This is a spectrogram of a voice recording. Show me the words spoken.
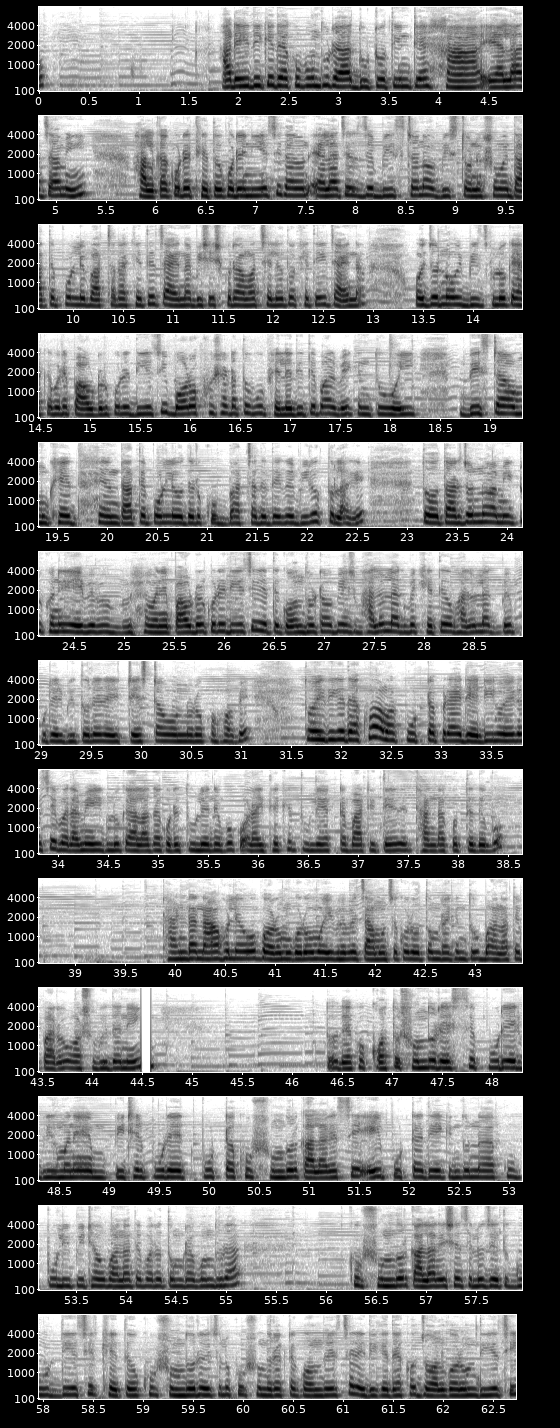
আর এইদিকে দেখো বন্ধুরা, দুটো তিনটে এলাচ আমি হালকা করে থেতো করে নিয়েছি, কারণ এলাচের যে বীজটা না বীজটা অনেক সময় দাঁতে পড়লে বাচ্চারা খেতে চায় না, বিশেষ করে আমার ছেলে তো খেতেই চায় না। ওই জন্য ওই বীজগুলোকে একেবারে পাউডার করে দিয়েছি। বড় খোসাটা তবু ফেলে দিতে পারবে, কিন্তু ওই বীজটা মুখে দাঁতে পড়লে ওদের খুব বাচ্চাদের দেখবে বিরক্ত লাগে। তো তার জন্য আমি একটুখানি এইভাবে মানে পাউডার করে দিয়েছি, এতে গন্ধটাও বেশ ভালো লাগবে, খেতেও ভালো লাগবে, পুরের ভিতরের এই টেস্টটাও অন্যরকম হবে। তো এইদিকে দেখো আমার পুরটা প্রায় রেডি হয়ে গেছে। এবার আমি এইগুলোকে আলাদা করে তুলে নেব, কড়াই থেকে তুলে একটা বাটিতে ঠান্ডা করতে দেবো। ঠান্ডা না হলেও গরম গরম এইভাবে চামচে করেও তোমরা কিন্তু বানাতে পারো, অসুবিধা নেই। তো দেখো কত সুন্দর এসছে পুরের মানে পিঠের পুরের পুরটা খুব সুন্দর কালার এসছে। এই পুরটা দিয়ে কিন্তু না পুলি পিঠেও বানাতে পারো তোমরা বন্ধুরা। খুব সুন্দর কালার এসেছিল, যেহেতু গুড় দিয়েছে, খেতেও খুব সুন্দর হয়েছিল, খুব সুন্দর একটা গন্ধ এসেছে। আর এদিকে দেখো জল গরম দিয়েছি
